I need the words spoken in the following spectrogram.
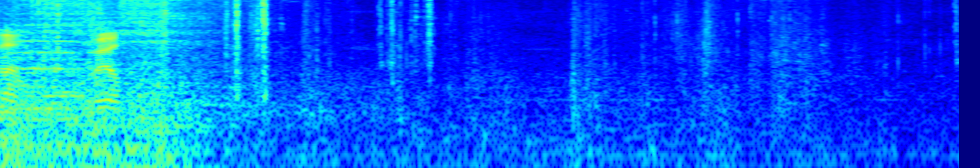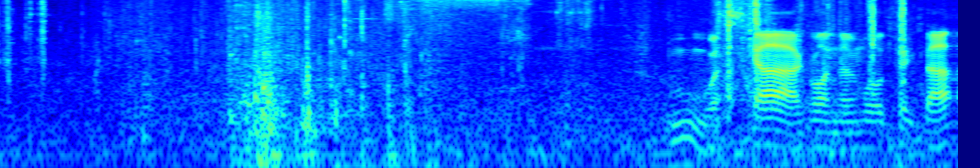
Down. Well. Ooh, a scar. Go on then, we'll take that.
